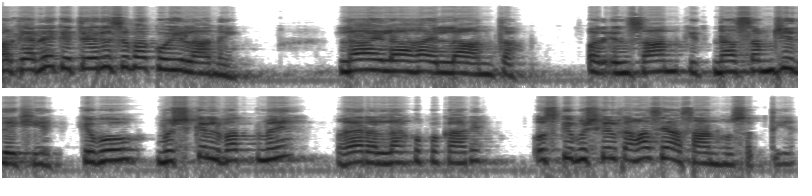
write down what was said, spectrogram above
और कह रहे हैं कि तेरे सिवा कोई इला नहीं। ला और इंसान की ना समझी देखिए कि वो मुश्किल वक्त में गैर अल्लाह को पुकारे। उसकी मुश्किल कहाँ से आसान हो सकती है?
